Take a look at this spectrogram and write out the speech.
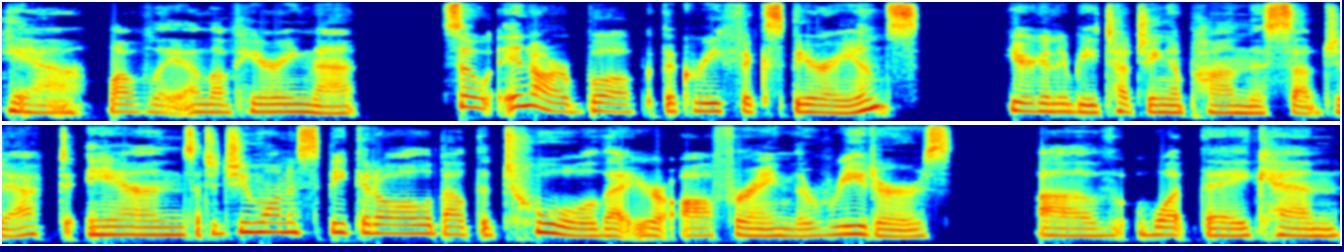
Yeah, lovely. I love hearing that. So in our book, The Grief Experience, you're going to be touching upon this subject. And did you want to speak at all about the tool that you're offering the readers of what they can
